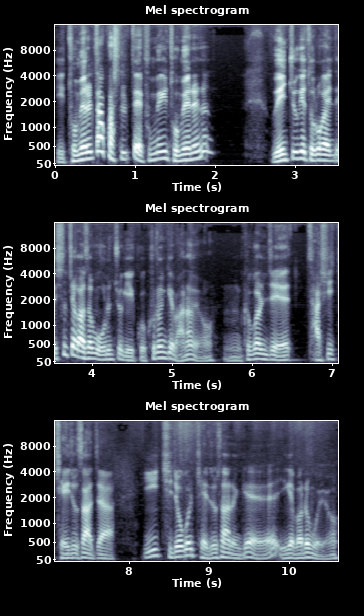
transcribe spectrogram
이 도면을 딱 봤을 때 분명히 도면에는 왼쪽에 도로가 있는데 실제 가서 뭐 오른쪽에 있고 그런 게 많아요. 음, 그걸 이제 다시 재조사하자. 이 지적을 재조사하는 게 이게 바로 뭐예요?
